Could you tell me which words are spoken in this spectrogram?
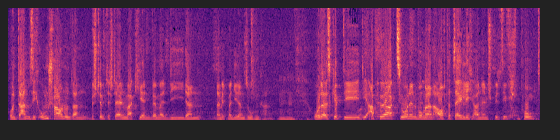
und dann sich umschauen und dann bestimmte Stellen markieren, wenn man die dann, damit man die dann suchen kann. Oder es gibt die, die Abhöraktionen, wo man dann auch tatsächlich an einem spezifischen Punkt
